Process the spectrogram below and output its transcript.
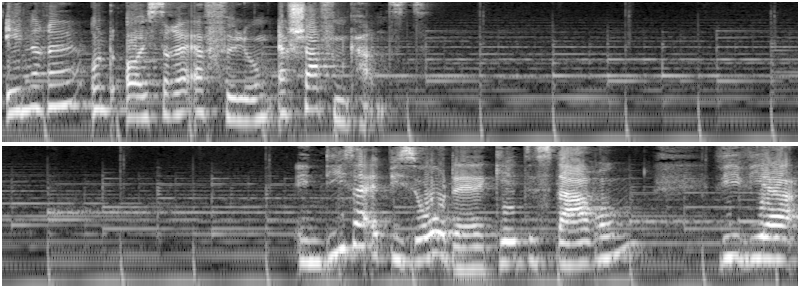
innere und äußere Erfüllung erschaffen kannst. In dieser Episode geht es darum, wie wir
